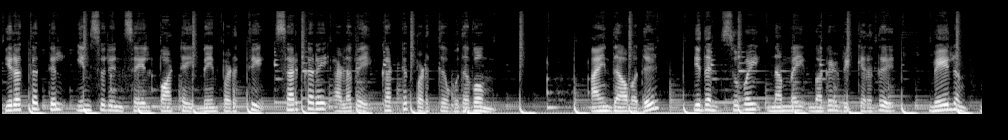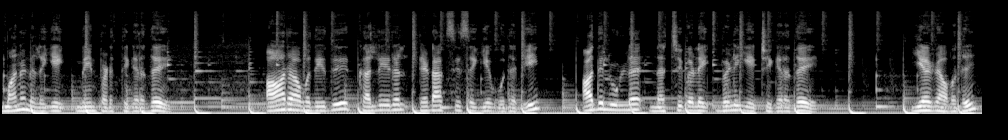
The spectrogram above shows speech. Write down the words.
இரத்தத்தில் இன்சுலின் செயல்பாட்டை மேம்படுத்தி சர்க்கரை அளவை கட்டுப்படுத்த உதவும். ஐந்தாவது இதன் சுவை நம்மை மகிழ்விக்கிறது மேலும் மனநிலையை மேம்படுத்துகிறது. ஆறாவது இது கல்லீரல் டெடாக்சி செய்ய உதவி அதில் உள்ள நச்சுகளை வெளியேற்றுகிறது. ஏழாவது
